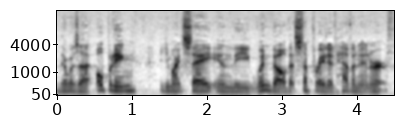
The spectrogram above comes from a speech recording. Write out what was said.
There was an opening, you might say, in the window that separated heaven and earth.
